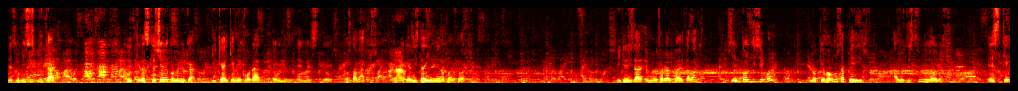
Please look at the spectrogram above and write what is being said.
les comienza a explicar de que la situación económica y que hay que mejorar el, el, este, los tabacos, y que necesita dinero para el tabaco, y que necesita mejorar para el tabaco. Y entonces dice, bueno, lo que vamos a pedir a los distribuidores es que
